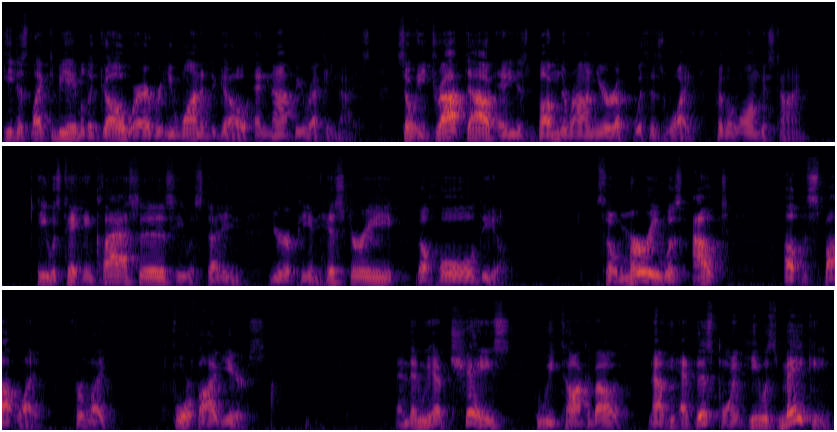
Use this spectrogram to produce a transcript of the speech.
He just liked to be able to go wherever he wanted to go and not be recognized. So he dropped out and he just bummed around Europe with his wife for the longest time. He was taking classes, he was studying European history, the whole deal. So Murray was out of the spotlight for like four or five years. And then we have Chase, who we talk about. Now, he, at this point, he was making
